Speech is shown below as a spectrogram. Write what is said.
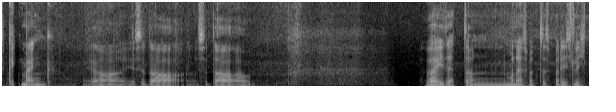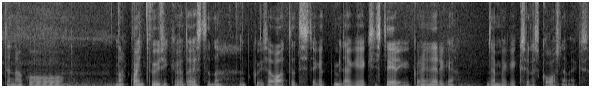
see on kõik mäng ja, ja seda, seda väidet on mõnes mõttes päris lihtne nagu noh, kvantfüüsikaga tõestada, et kui sa vaatad, siis tegelikult midagi ei eksisteeri, kõik on energia ja me kõik sellest koosneme, eks.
